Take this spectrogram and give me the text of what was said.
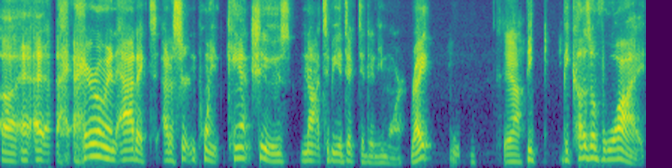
uh, a, a, heroin addict at a certain point can't choose not to be addicted anymore, right? Yeah. Be- because of why?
